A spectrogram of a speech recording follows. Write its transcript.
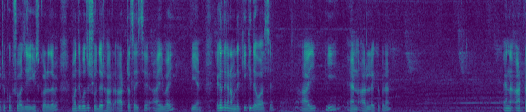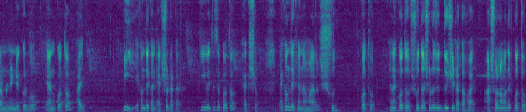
এটা খুব সহজেই ইউজ করা যাবে। আমাদের বলছে সুদের হার, আটটা চাইছে আই বাই পি এন এখান দেখেন, আমাদের কী কী দেওয়া আছে? আই পি এন আর লিখে পেলেন এন আটটা আমরা নির্ণয় করব। এন কত? ফাইভ পি এখন দেখেন, একশো টাকার। পি হইতেছে কত? একশো। এখন দেখেন আমার সুদ কত। এখানে কত? সুদ আসলে যদি দুইশো টাকা হয়, আসল আমাদের কত?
